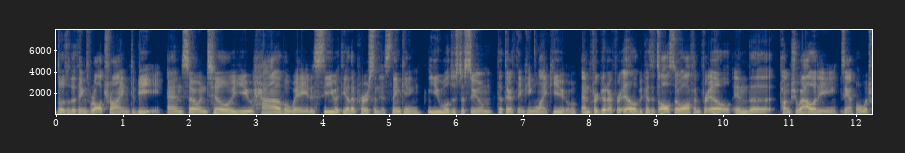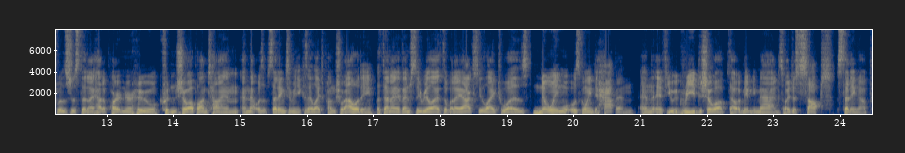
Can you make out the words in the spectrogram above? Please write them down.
those are the things we're all trying to be. And so until you have a way to see what the other person is thinking you will just assume that they're thinking like you. And for good or for ill because it's also often for ill in the punctuality example which was just that i had a partner who couldn't show up on time and that was upsetting to me because i liked punctuality but then I eventually realized that what I actually liked was knowing what was going to happen. And if you agreed to show up, that would make me mad. So I just stopped setting up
